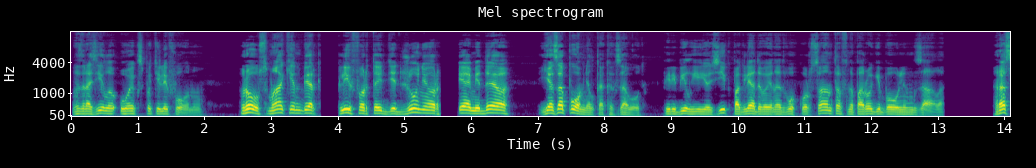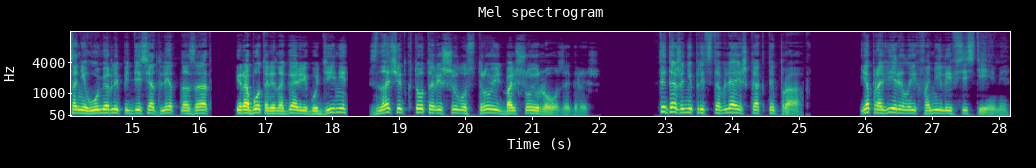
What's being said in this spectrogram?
возразила Уэкс по телефону. Роуз Макенберг, Клиффорд Эдди Джуниор и Амидео. Я запомнил, как их зовут, перебил ее Зиг, поглядывая на двух курсантов на пороге боулинг-зала. Раз они умерли пятьдесят лет назад и работали на Гарри Гудини, значит, кто-то решил устроить большой розыгрыш. Ты даже не представляешь, как ты прав. Я проверила их фамилии в системе.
